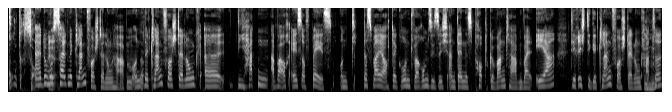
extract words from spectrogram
guter Song. Äh, du musst halt eine Klangvorstellung haben. Und eine Klangvorstellung, äh, die hatten aber auch Ace of Base. Und das war ja auch der Grund, warum sie sich an Dennis Pop gewandt haben, weil er die richtige Klangvorstellung hatte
